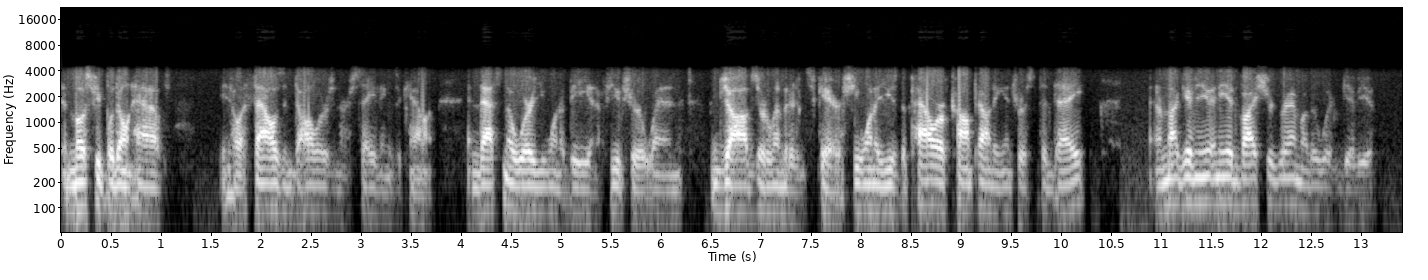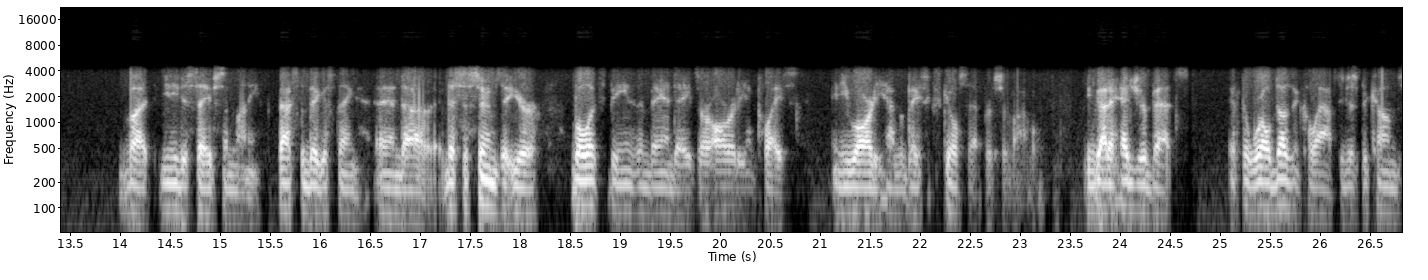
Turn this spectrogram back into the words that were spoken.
and most people don't have, you know, a thousand dollars in their savings account, and that's nowhere you want to be in a future when jobs are limited and scarce. You want to use the power of compounding interest today. And I'm not giving you any advice your grandmother wouldn't give you, but you need to save some money. That's the biggest thing. And uh, this assumes that your bullets, beans, and band aids are already in place and you already have a basic skill set for survival. You've got to hedge your bets. If the world doesn't collapse, it just becomes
